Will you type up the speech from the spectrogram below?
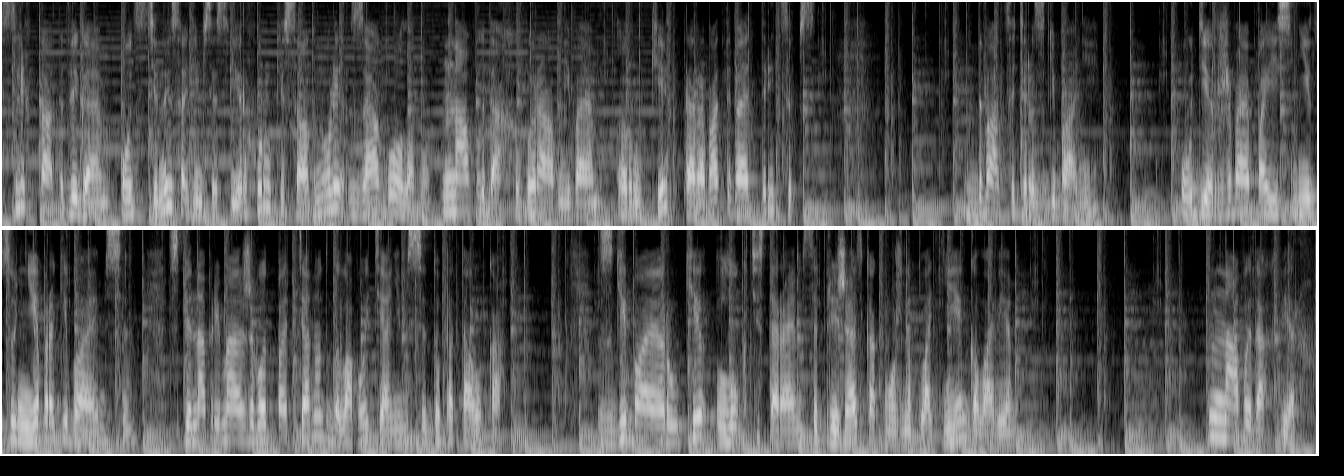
слегка отодвигаем от стены, садимся сверху, руки согнули за голову. На выдох выравниваем руки, прорабатывая трицепс. 20 разгибаний. Удерживая поясницу, не прогибаемся. Спина прямая, живот подтянут, головой тянемся до потолка. Сгибая руки, локти стараемся прижать как можно плотнее к голове. На выдох вверх.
